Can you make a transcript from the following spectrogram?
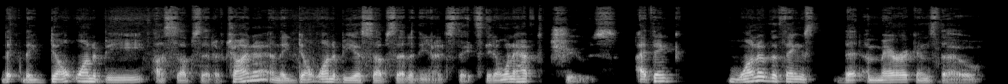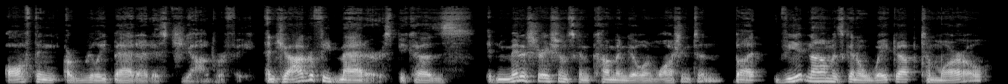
They, they don't want to be a subset of China and they don't want to be a subset of the United States. They don't want to have to choose. I think one of the things that Americans, though, often are really bad at is geography. And geography matters because administrations can come and go in Washington, but Vietnam is going to wake up tomorrow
